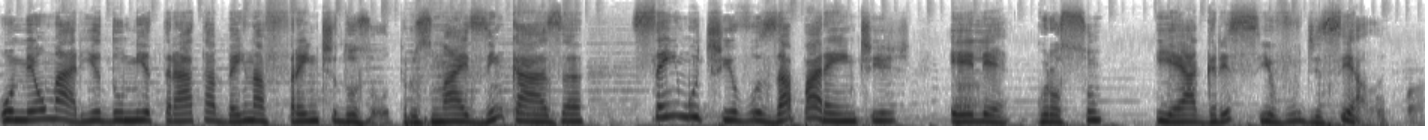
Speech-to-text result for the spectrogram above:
o meu marido me trata bem na frente dos outros, mas em casa, sem motivos aparentes, ele é grosso e é agressivo, disse ela. Opa,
